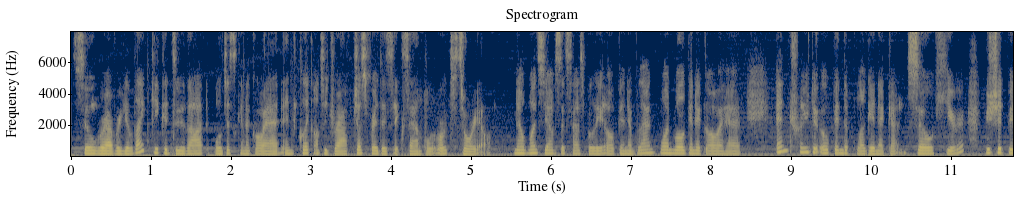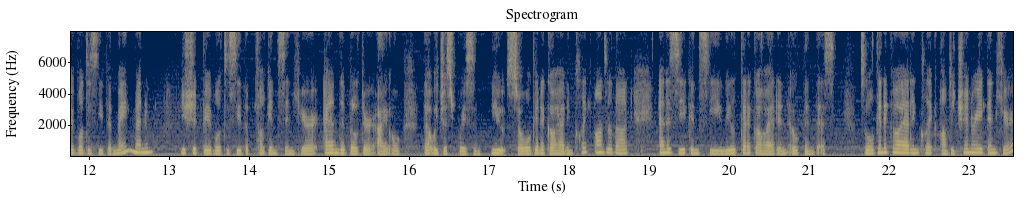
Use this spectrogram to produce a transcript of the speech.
so wherever you like, you could do that. We're just gonna go ahead and click onto draft just for this example or tutorial. Now, once you have successfully opened a blank one, we're gonna go ahead and try to open the plugin again. So here, you should be able to see the main menu. You should be able to see the plugins in here and the builder IO that we just recently used. So we're gonna go ahead and click onto that. And as you can see, we're gonna go ahead and open this. So we're gonna go ahead and click onto generate in here.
